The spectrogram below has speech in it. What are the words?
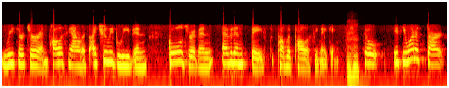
researcher and policy analyst, I truly believe in goal-driven, evidence-based public policy making. Mm-hmm. So if you want to start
